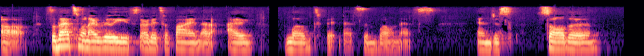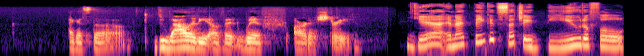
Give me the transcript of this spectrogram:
Uh, so that's when I really started to find that I loved fitness and wellness and just saw the, I guess, the duality of it with artistry. Yeah, and I think it's such a beautiful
